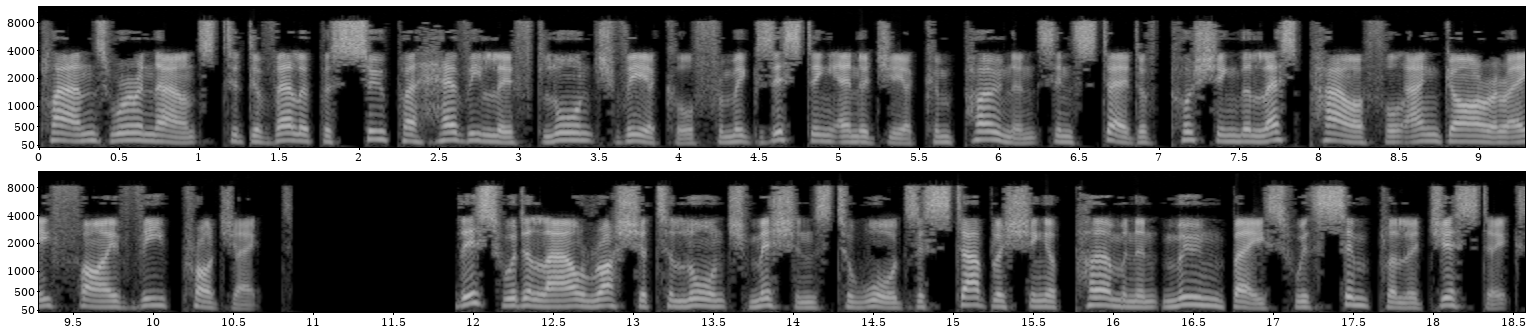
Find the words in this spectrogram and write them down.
plans were announced to develop a super heavy lift launch vehicle from existing Energia components instead of pushing the less powerful Angara A5V project. This would allow Russia to launch missions towards establishing a permanent moon base with simpler logistics,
